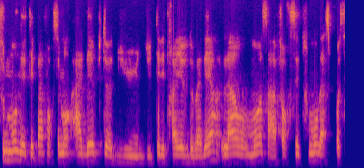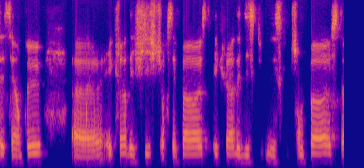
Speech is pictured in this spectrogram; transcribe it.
tout le monde n'était pas forcément adepte du, du, télétravail hebdomadaire. Là, au moins, ça a forcé tout le monde à se processer un peu, euh, écrire des fiches sur ses postes, écrire des descriptions de postes,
